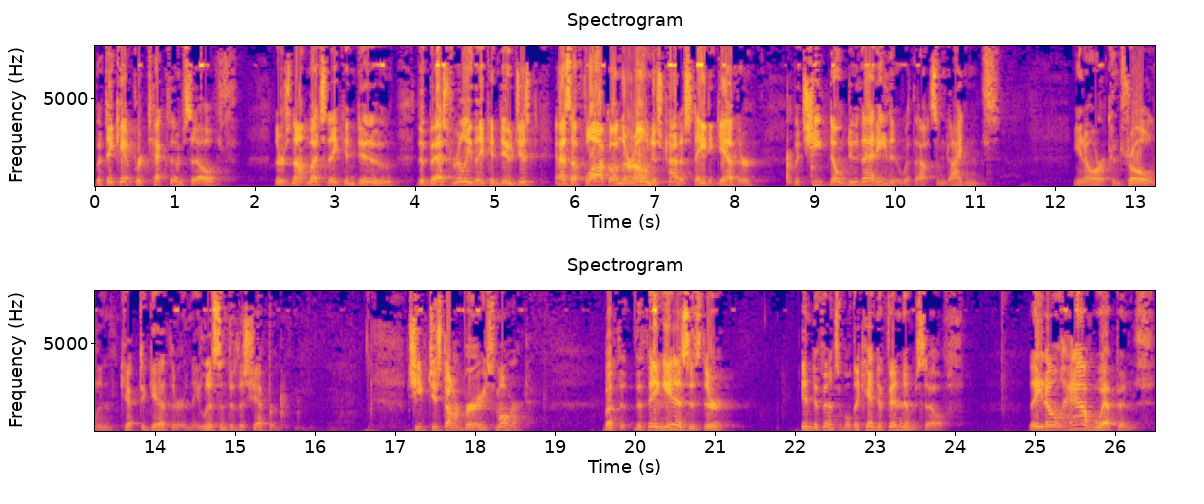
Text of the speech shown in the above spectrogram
but they can't protect themselves. There's not much they can do. The best really they can do just as a flock on their own is try to stay together. But sheep don't do that either without some guidance. You know, or controlled and kept together and they listen to the shepherd. Sheep just aren't very smart. But the, the thing is, is they're indefensible. They can't defend themselves. They don't have weapons.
